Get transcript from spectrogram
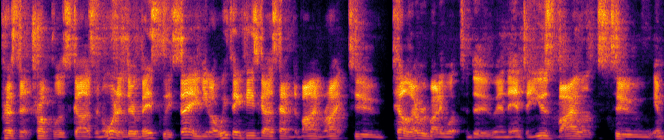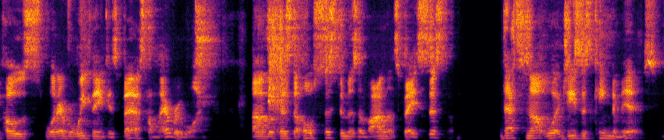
President Trump was God's anointed, they're basically saying, you know, we think these guys have divine right to tell everybody what to do and, and to use violence to impose whatever we think is best on everyone uh, because the whole system is a violence based system. That's not what Jesus' kingdom is.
